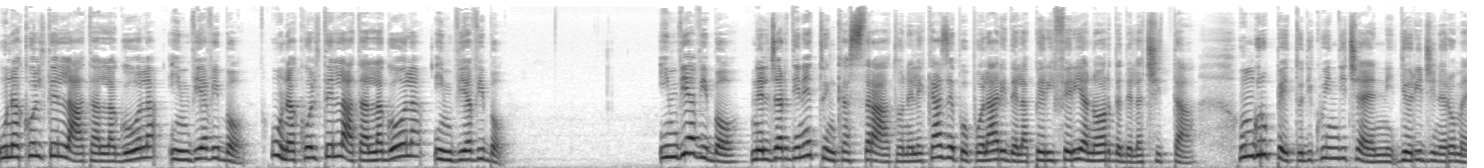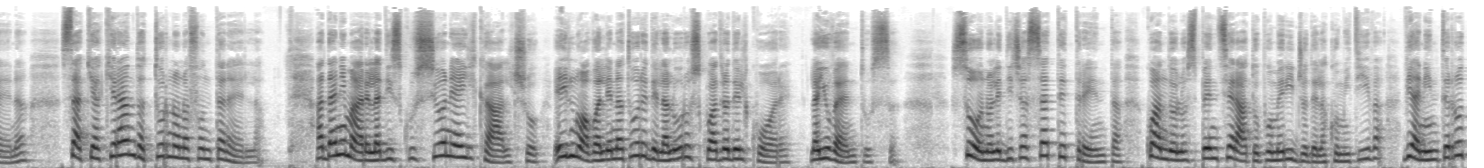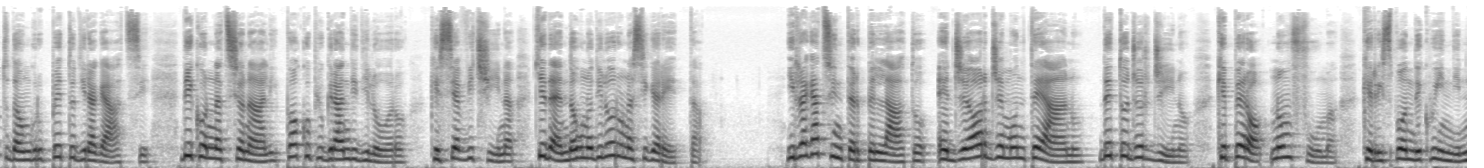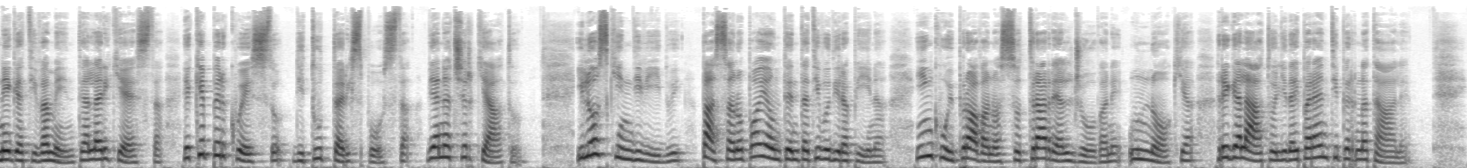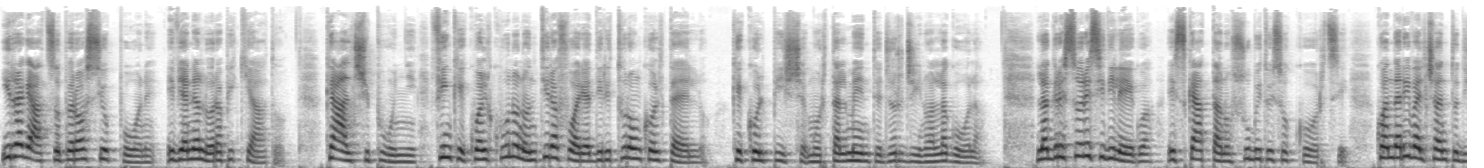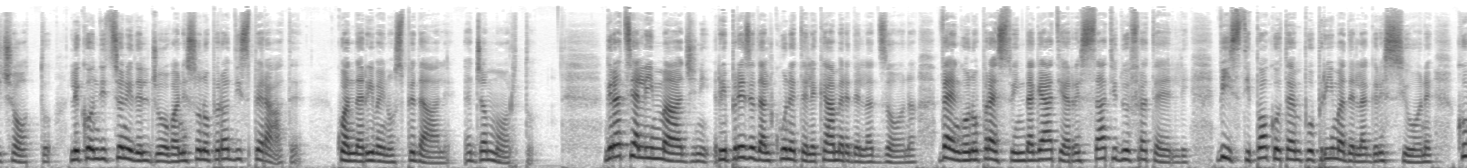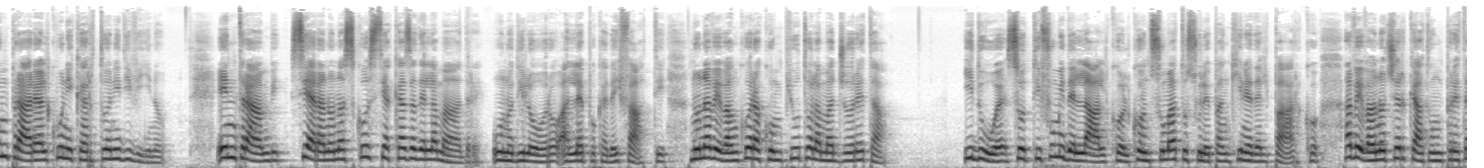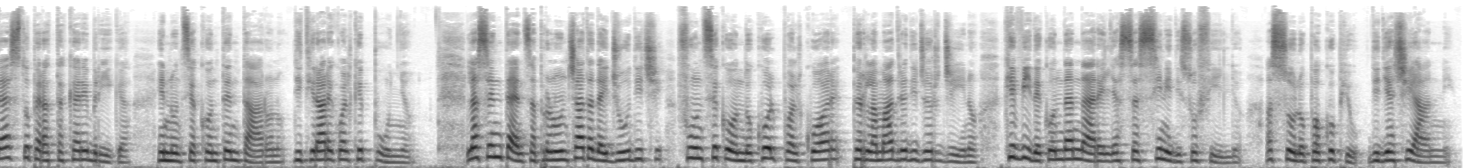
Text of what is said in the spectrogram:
Una coltellata alla gola in via Vibò. Una coltellata alla gola in via Vibò. In via Vibò, nel giardinetto incastrato nelle case popolari della periferia nord della città, un gruppetto di quindicenni di origine romena sta chiacchierando attorno a una fontanella. Ad animare la discussione è il calcio e il nuovo allenatore della loro squadra del cuore, la Juventus. Sono le 17.30 quando lo spensierato pomeriggio della comitiva viene interrotto da un gruppetto di ragazzi, dei connazionali poco più grandi di loro, che si avvicina chiedendo a uno di loro una sigaretta. Il ragazzo interpellato è George Monteanu, detto Giorgino, che però non fuma, che risponde quindi negativamente alla richiesta e che per questo, di tutta risposta, viene accerchiato. I loschi individui passano poi a un tentativo di rapina, in cui provano a sottrarre al giovane un Nokia regalatogli dai parenti per Natale. Il ragazzo però si oppone e viene allora picchiato. Calci, pugni, finché qualcuno non tira fuori addirittura un coltello che colpisce mortalmente Giorgino alla gola. L'aggressore si dilegua e scattano subito i soccorsi. Quando arriva il 118, le condizioni del giovane sono però disperate. Quando arriva in ospedale è già morto. Grazie alle immagini, riprese da alcune telecamere della zona, vengono presto indagati e arrestati due fratelli, visti poco tempo prima dell'aggressione comprare alcuni cartoni di vino. Entrambi si erano nascosti a casa della madre. Uno di loro, all'epoca dei fatti, non aveva ancora compiuto la maggiore età. I due, sotto i fumi dell'alcol consumato sulle panchine del parco, avevano cercato un pretesto per attaccare Briga e non si accontentarono di tirare qualche pugno. La sentenza pronunciata dai giudici fu un secondo colpo al cuore per la madre di Giorgino, che vide condannare gli assassini di suo figlio a solo poco più di dieci anni.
